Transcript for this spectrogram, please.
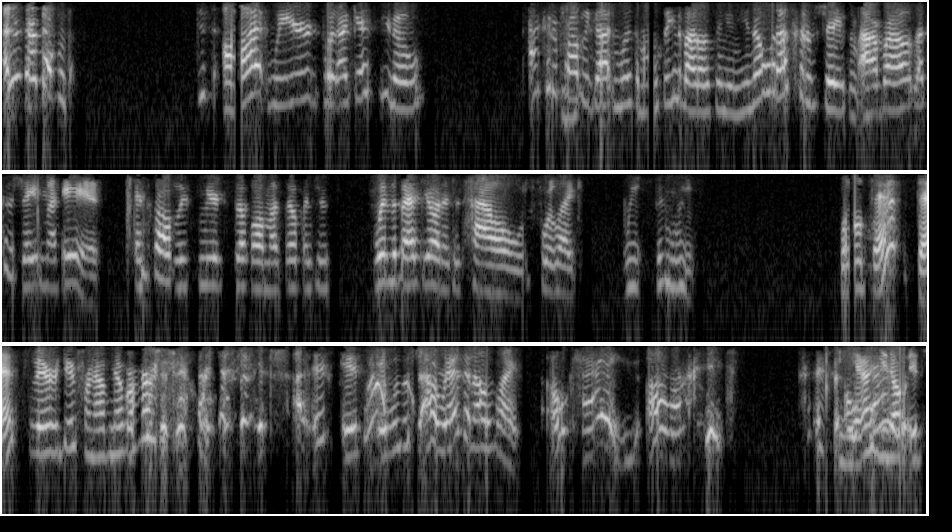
I just thought that was just odd, weird, but I guess you know, I could have mm. probably gotten with them. I was thinking about it. I was thinking, you know what, I could have shaved some eyebrows. I could have shaved my head and probably smeared stuff on myself and just went in the backyard and just howled for like weeks and weeks. Well, that that's very different. I've never heard of that. One. it, it it was a I read and I was like, okay, all right. Yeah, you know, it's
